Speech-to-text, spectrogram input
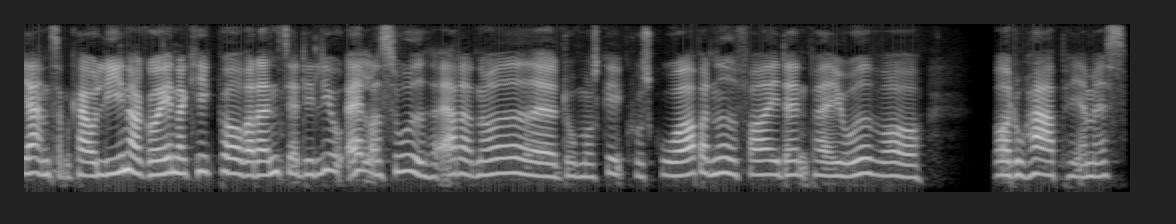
fjern som Karoline at gå ind og kigge på, hvordan ser dit liv ellers ud? Er der noget, øh, du måske kunne skrue op og ned for i den periode, hvor, hvor du har PMS?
